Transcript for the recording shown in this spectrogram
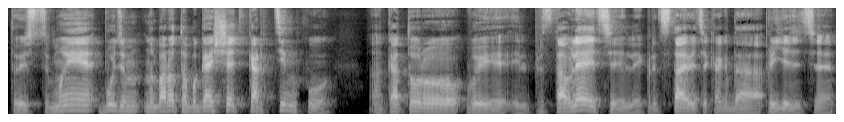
То есть мы будем, наоборот, обогащать картинку, э, которую вы или представляете, или представите, когда приедете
